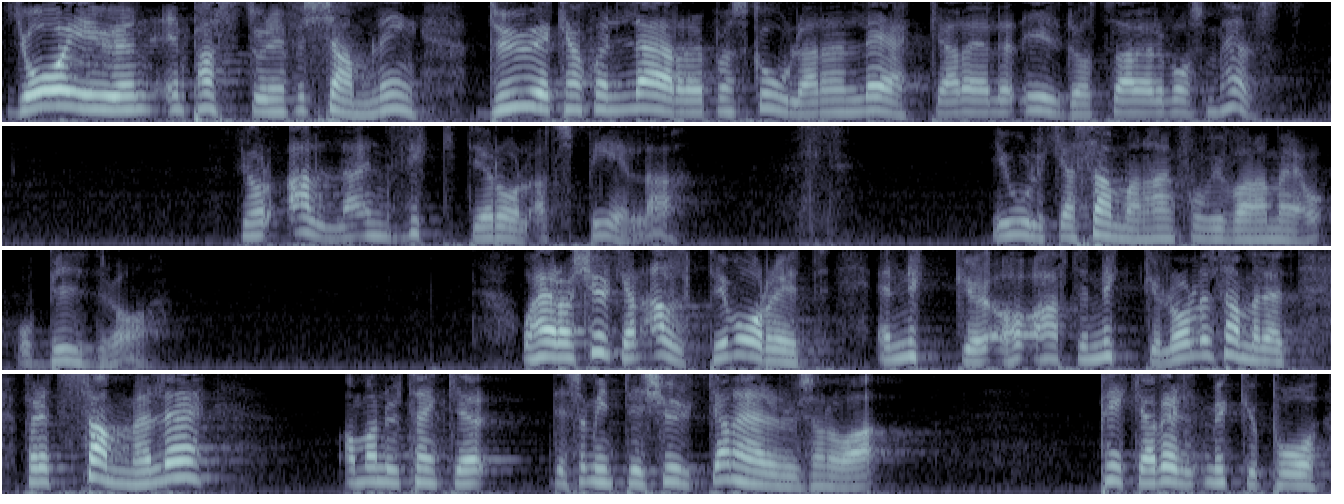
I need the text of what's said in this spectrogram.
Jag är ju en, en pastor i en församling. Du är kanske en lärare på en skola, eller en läkare eller idrottare eller vad som helst. Vi har alla en viktig roll att spela. I olika sammanhang får vi vara med och bidra. Och här har kyrkan alltid varit en nyckel, haft en nyckelroll i samhället. För ett samhälle, om man nu tänker det som inte är kyrkan här liksom då, pekar väldigt mycket på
